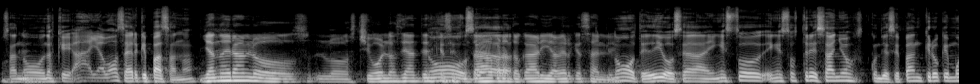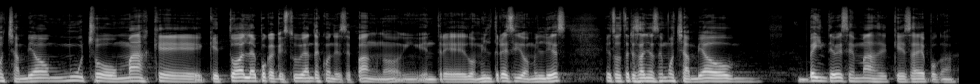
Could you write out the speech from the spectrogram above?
O sea, no, no es que, ah, ya vamos a ver qué pasa, ¿no? Ya no eran los, los chivolos de antes que No, se o juntaban sea, para tocar y a ver qué sale. No, te digo, o sea, en, esto, en estos tres años con Diazepam creo que hemos cambiado mucho más que, que toda la época que estuve antes con Diazepam, ¿no? Entre 2013 y 2010, estos tres años hemos cambiado 20 veces más que esa época.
